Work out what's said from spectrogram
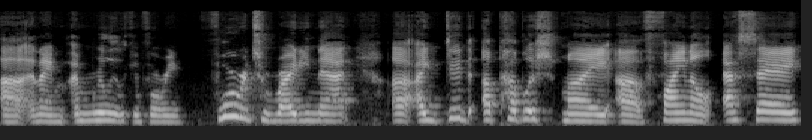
Uh, and I'm, I'm really looking forward forward to writing that. Uh, I did uh, publish my uh, final essay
